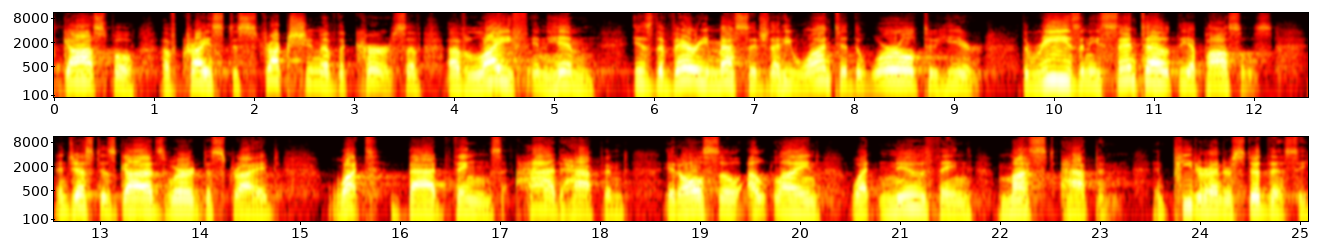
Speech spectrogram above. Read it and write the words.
gospel of Christ's destruction of the curse, of, of life in Him, is the very message that He wanted the world to hear. The reason He sent out the apostles. And just as God's word described what bad things had happened, it also outlined what new thing must happen. And Peter understood this. He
